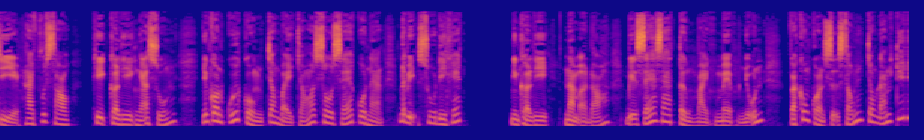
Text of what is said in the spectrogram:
Chỉ hai phút sau, khi Curly ngã xuống, những con cuối cùng trong bầy chó xô xé cô nàng đã bị xua đi hết. Nhưng Curly nằm ở đó, bị xé ra từng mảnh mềm nhũn và không còn sự sống trong đám tuyết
